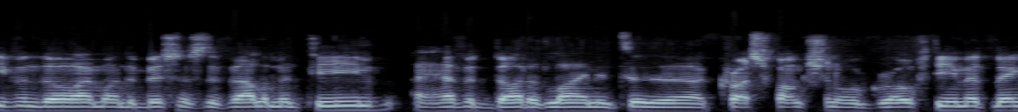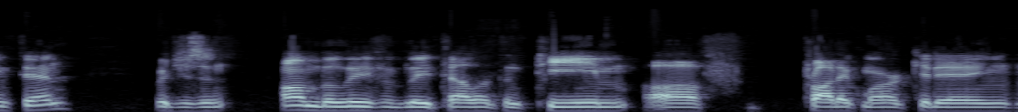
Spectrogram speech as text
even though I'm on the business development team, I have a dotted line into the cross functional growth team at LinkedIn, which is an unbelievably talented team of product marketing,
